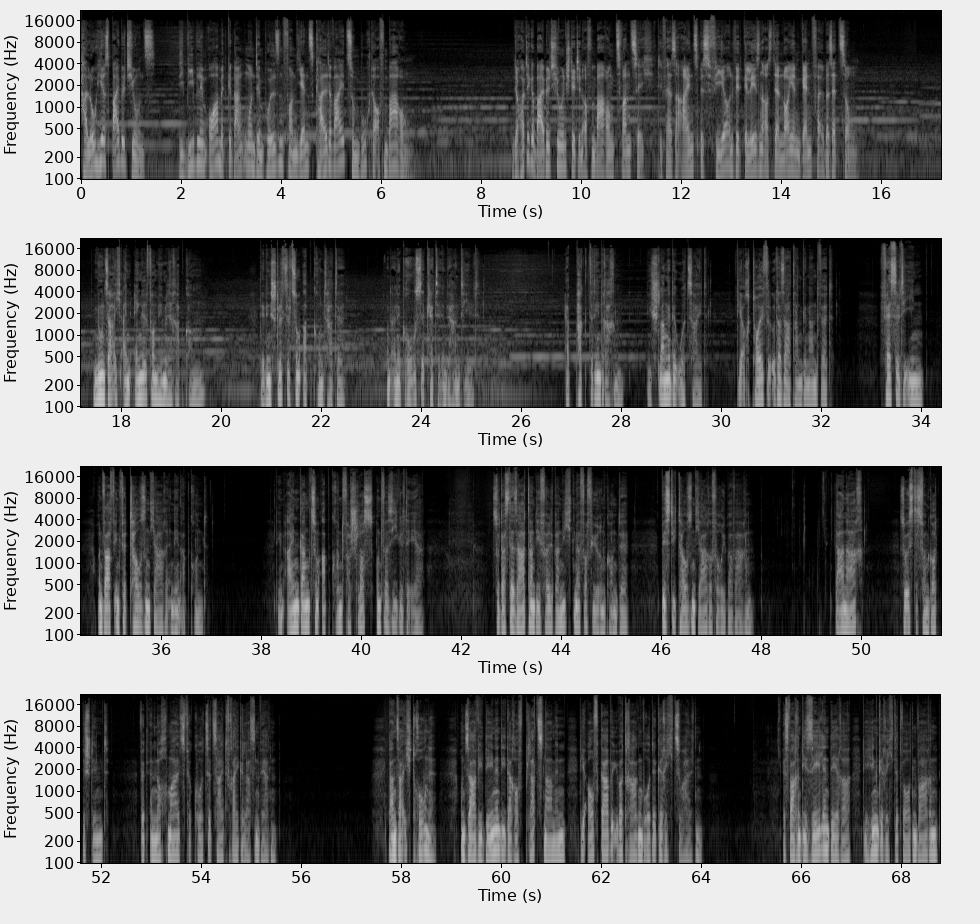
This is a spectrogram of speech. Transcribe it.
Hallo, hier ist Bibletunes. Die Bibel im Ohr mit Gedanken und Impulsen von Jens Kaldewey zum Buch der Offenbarung. Der heutige Bibletune steht in Offenbarung 20, die Verse 1 bis 4 und wird gelesen aus der neuen Genfer Übersetzung. Nun sah ich einen Engel vom Himmel herabkommen, der den Schlüssel zum Abgrund hatte und eine große Kette in der Hand hielt. Er packte den Drachen, die Schlange der Urzeit, die auch Teufel oder Satan genannt wird, fesselte ihn und warf ihn für tausend Jahre in den Abgrund. Den Eingang zum Abgrund verschloss und versiegelte er, so dass der Satan die Völker nicht mehr verführen konnte, bis die tausend Jahre vorüber waren. Danach, so ist es von Gott bestimmt, wird er nochmals für kurze Zeit freigelassen werden. Dann sah ich Throne und sah, wie denen, die darauf Platz nahmen, die Aufgabe übertragen wurde, Gericht zu halten. Es waren die Seelen derer, die hingerichtet worden waren,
